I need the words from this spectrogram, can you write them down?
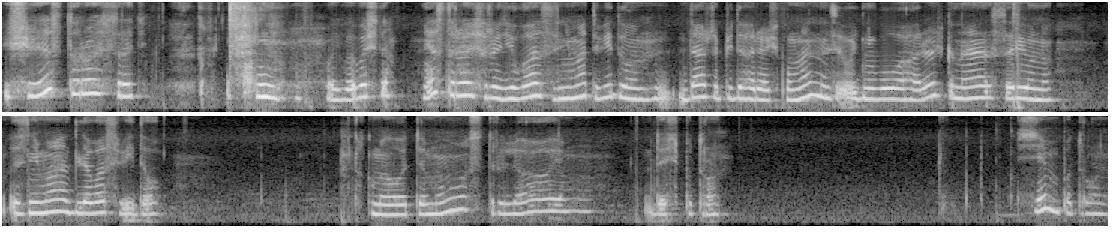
І ще я стараюсь срати. Ой, вибачте. Я стараюсь раді вас знімати відео навіть під гарячку. У мене сьогодні була гарячка, але все рівно знімаю для вас відео. Так ми летимо, стріляємо. Десь патрон. Сім патронів.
